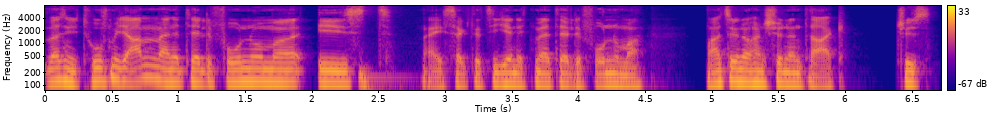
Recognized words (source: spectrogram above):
weiß nicht, ruf mich an. Meine Telefonnummer ist, na, ich sage jetzt sicher nicht mehr Telefonnummer. Macht euch noch einen schönen Tag. Tschüss.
